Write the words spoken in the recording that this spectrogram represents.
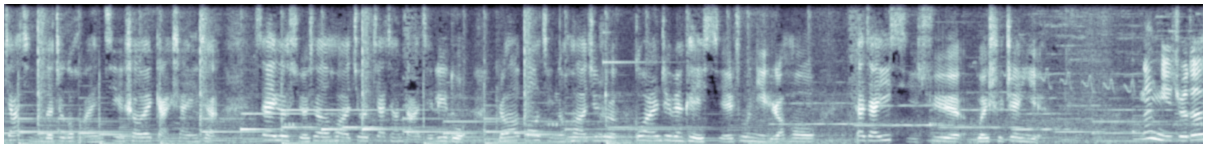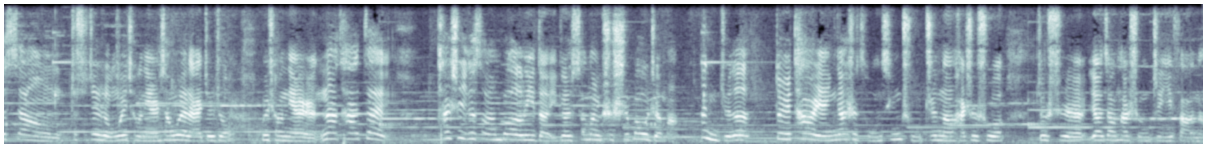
家庭的这个环境稍微改善一下。再一个学校的话，就加强打击力度，然后报警的话，就是公安这边可以协助你，然后大家一起去维持正义。那你觉得像就是这种未成年人，像未来这种未成年人，那他在他是一个校园暴力的一个相当于是施暴者嘛？那你觉得对于他而言，应该是从轻处置呢，还是说就是要将他绳之以法呢？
